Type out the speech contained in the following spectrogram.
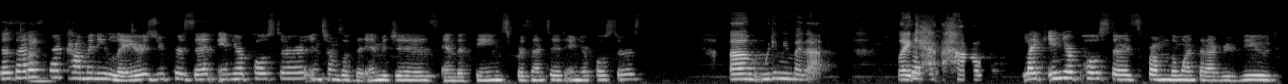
Does that affect how many layers you present in your poster in terms of the images and the themes presented in your posters? Um, what do you mean by that? Like so, how? Like in your posters from the ones that I've reviewed,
